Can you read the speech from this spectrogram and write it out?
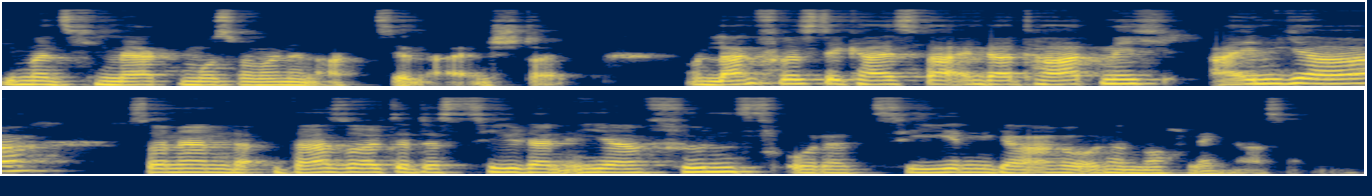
die man sich merken muss, wenn man in Aktien einsteigt. Und langfristig heißt da in der Tat nicht ein Jahr, sondern da sollte das Ziel dann eher fünf oder zehn Jahre oder noch länger sein.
